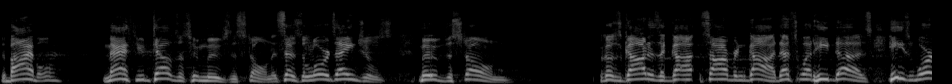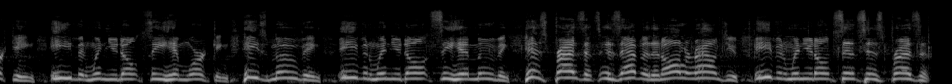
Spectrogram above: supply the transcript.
The Bible, Matthew tells us who moves the stone. It says the Lord's angels move the stone because God is a God, sovereign God. That's what He does. He's working even when you don't see Him working. He's moving even when you don't see Him moving. His presence is evident all around you, even when you don't sense His presence.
